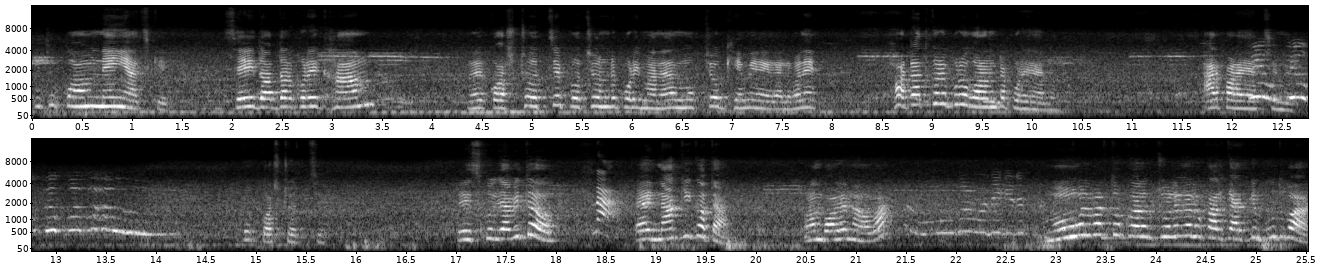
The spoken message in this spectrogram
কিছু কম নেই আজকে। সেই দরদর করে ঘাম মানে কষ্ট হচ্ছে প্রচণ্ড পরিমাণে আর মুখ চোখ ঘেমে হয়ে গেল মানে হঠাৎ করে পুরো গরমটা পড়ে গেল। আর পারা যাচ্ছে না। খুব কষ্ট হচ্ছে। তুই স্কুল যাবি তো? এই না কি কথা? ওরম বলে না বাবা। মঙ্গলবার তো কাল চলে গেল কালকে আজকে বুধবার।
